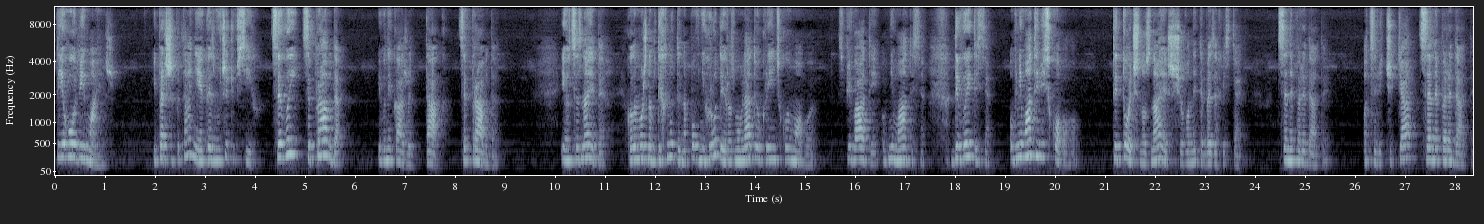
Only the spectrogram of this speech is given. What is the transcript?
ти його обіймаєш. І перше питання, яке звучить у всіх: це ви? Це правда? І вони кажуть, так, це правда. І оце знаєте, коли можна вдихнути на повні груди і розмовляти українською мовою, співати, обніматися, дивитися, обнімати військового. Ти точно знаєш, що вони тебе захистять. Це не передати. Оце відчуття це не передати.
